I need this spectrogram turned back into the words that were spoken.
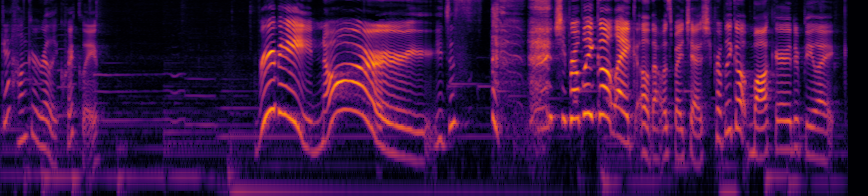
Get hungry really quickly. Ruby, no! You just... she probably got like... Oh, that was my chair. She probably got Marco to be like,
